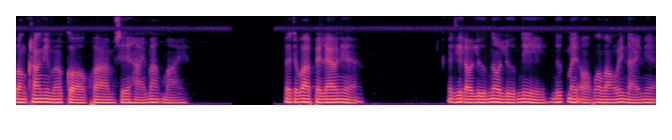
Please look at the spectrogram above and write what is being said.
บางครั้งนี่มันก่อความเสียหายมากมาย เราจะว่าไปแล้วเนี่ยไอ้ที่เราลืมโน่นลืมนี่ นึกไม่ออกว่าวางไว้ไหนเนี่ย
